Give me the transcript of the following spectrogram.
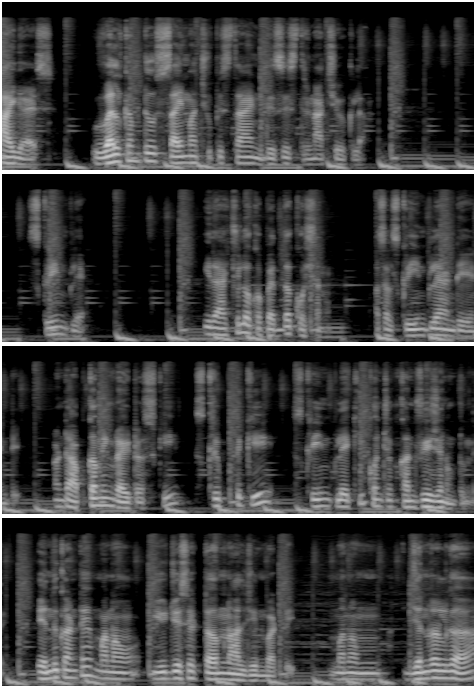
హాయ్ గైస్ వెల్కమ్ టు సైన్మా చూపిస్తా అండ్ దిస్ ఇస్ త్రినా స్క్రీన్ ప్లే ఇది యాక్చువల్లీ ఒక పెద్ద క్వశ్చన్ అసలు స్క్రీన్ ప్లే అంటే ఏంటి? అంటే అప్కమింగ్ రైటర్స్కి స్క్రిప్ట్కి స్క్రీన్ ప్లేకి కొంచెం కన్ఫ్యూజన్ ఉంటుంది. ఎందుకంటే మనం యూజ్ చేసే టర్మినాలజీని బట్టి. మనం జనరల్గా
